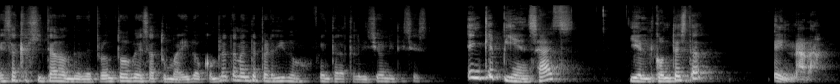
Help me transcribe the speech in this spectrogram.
Esa cajita donde de pronto ves a tu marido completamente perdido frente a la televisión y dices, ¿en qué piensas? Y él contesta, en nada.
